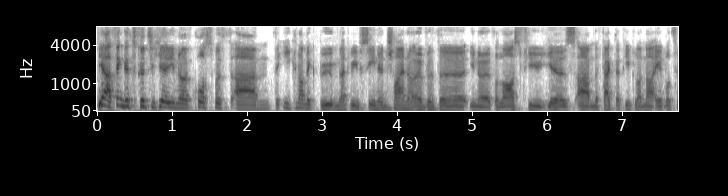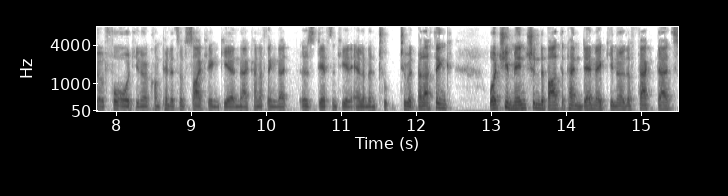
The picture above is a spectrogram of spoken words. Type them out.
Yeah, I think it's good to hear. You know, of course, with um, the economic boom that we've seen in China over the you know the last few years, um, the fact that people are now able to afford you know competitive cycling gear and that kind of thing, that is definitely an element to, to it. But I think what you mentioned about the pandemic, you know, the fact that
